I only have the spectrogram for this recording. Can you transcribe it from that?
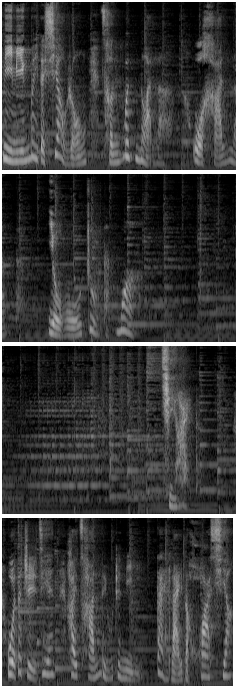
你明媚的笑容，曾温暖了我寒冷的又无助的梦。亲爱的，我的指尖还残留着你带来的花香。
